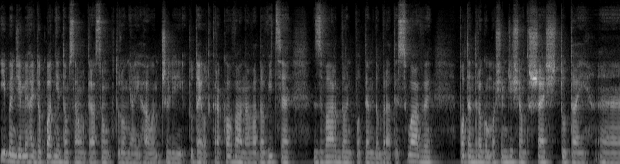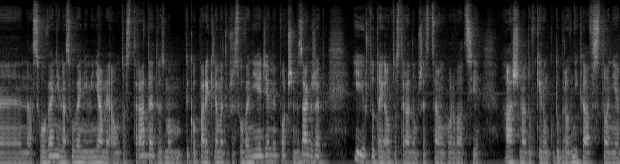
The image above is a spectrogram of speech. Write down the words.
i będziemy jechać dokładnie tą samą trasą, którą ja jechałem, czyli tutaj od Krakowa na Wadowice, z Wardoń, potem do Bratysławy, Potem drogą 86 tutaj e, na Słowenię. Na Słowenii miniamy autostradę, to jest tylko parę kilometrów przez Słowenię jedziemy, po czym Zagrzeb i już tutaj autostradą przez całą Chorwację aż na dół w kierunku Dubrownika w Stonie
